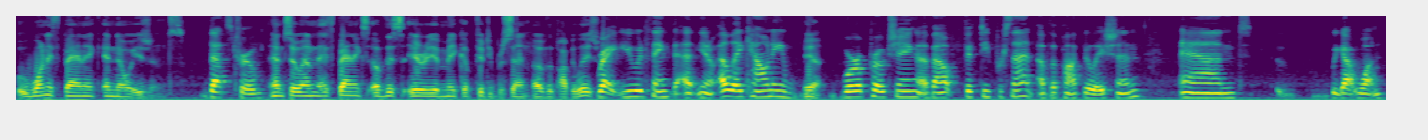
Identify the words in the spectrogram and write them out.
one Hispanic and no Asians. That's true. And so, and Hispanics of this area make up 50% of the population. Right. You would think that, you know, LA County, Yeah. we're approaching about 50% of the population, and we got one.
